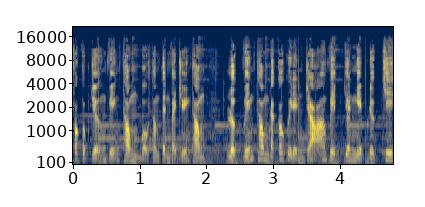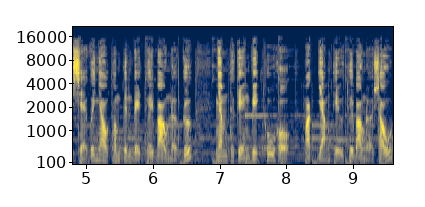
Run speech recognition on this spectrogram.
Phó Cục trưởng Viễn thông Bộ Thông tin và Truyền thông, luật Viễn thông đã có quy định rõ việc doanh nghiệp được chia sẻ với nhau thông tin về thuê bao nợ cước nhằm thực hiện việc thu hộ hoặc giảm thiểu thuê bao nợ xấu.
